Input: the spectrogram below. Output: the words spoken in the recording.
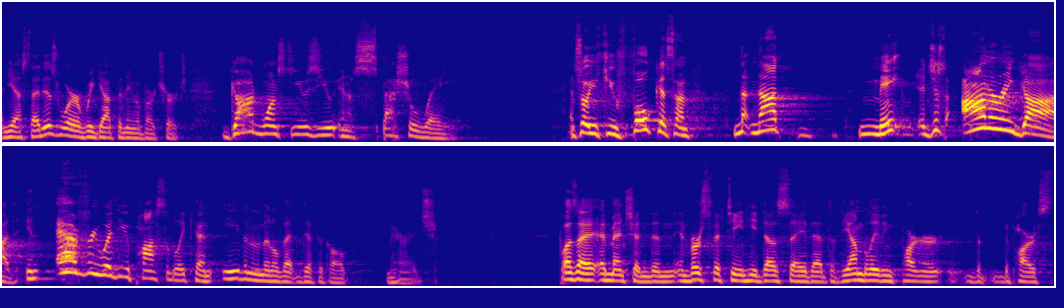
And yes, that is where we got the name of our church. God wants to use you in a special way. And so if you focus on not, not just honoring God in every way that you possibly can, even in the middle of that difficult marriage. Well, as I had mentioned, in, in verse 15, he does say that if the unbelieving partner de- departs,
